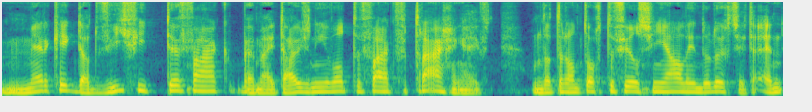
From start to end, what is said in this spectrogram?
merk ik dat wifi te vaak, bij mij thuis in ieder geval, te vaak vertraging heeft. Omdat er dan toch te veel signalen in de lucht zitten. En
